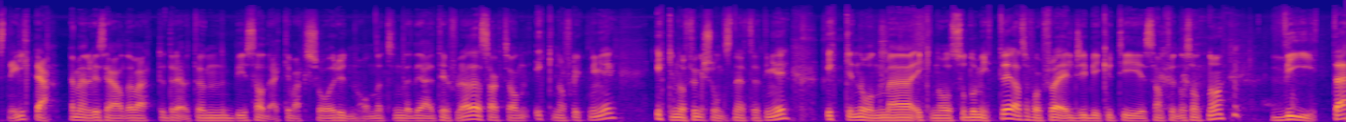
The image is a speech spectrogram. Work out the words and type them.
snilt. Jeg. jeg mener Hvis jeg hadde vært drevet en by, så hadde jeg ikke vært så rundhåndet som det de er i tilfellet. Jeg hadde sagt sånn Ikke noe flyktninger. Ikke noe funksjonsnedsettinger. Ikke noen med Ikke noe sodomitter, altså folk fra LGBTQT-samfunnet og sånt noe. Hvite,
